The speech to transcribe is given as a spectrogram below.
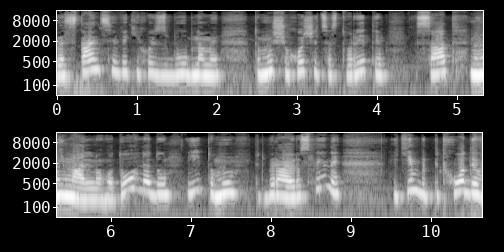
без станців якихось з бубнами, тому що хочеться створити сад мінімального догляду, і тому підбираю рослини, яким би підходив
